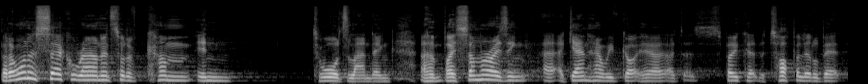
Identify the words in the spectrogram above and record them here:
But I want to circle around and sort of come in towards landing um, by summarizing uh, again how we've got here. I spoke at the top a little bit.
